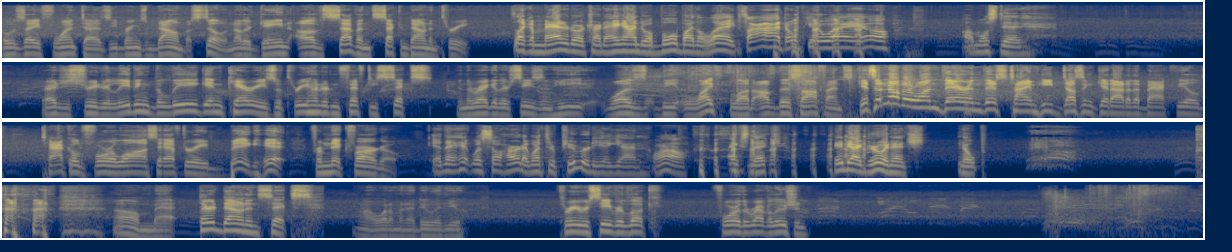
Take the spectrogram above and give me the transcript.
Jose Fuentes, he brings him down, but still another gain of seven, second down and three. It's like a matador trying to hang on to a bull by the legs. Ah, don't get away! oh, almost did. Reggie Streeter leading the league in carries with 356 in the regular season. He was the lifeblood of this offense. Gets another one there, and this time he doesn't get out of the backfield. Tackled for a loss after a big hit from Nick Fargo. Yeah, that hit was so hard I went through puberty again. Wow. Thanks, Nick. Maybe I grew an inch. Nope. Oh, Matt. Third down and six. I don't know what I'm going to do with you. Three receiver look for the Revolution.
